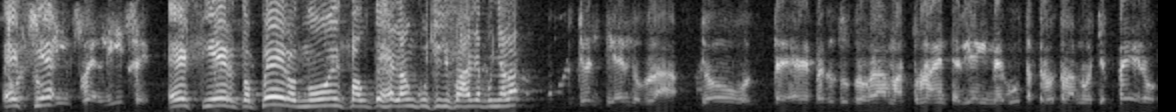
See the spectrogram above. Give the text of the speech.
Es cier- infelices. Es cierto, pero no es para usted jalar un cuchillo y fajarle a puñalar. Yo entiendo, Blas. Yo te respeto tu programa, tú una gente bien y me gusta, te lo toda la noche, pero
